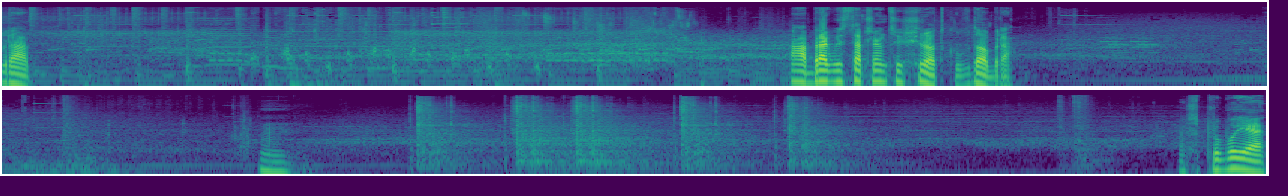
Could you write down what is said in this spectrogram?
Brat. A, brak wystarczających środków, dobra. Mm. Spróbuję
